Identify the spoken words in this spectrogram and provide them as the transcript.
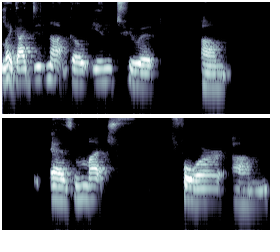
like I did not go into it um, as much for um,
